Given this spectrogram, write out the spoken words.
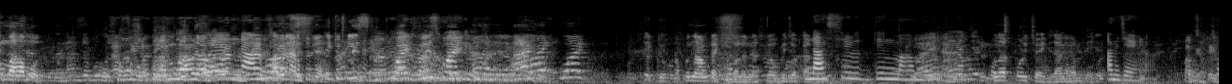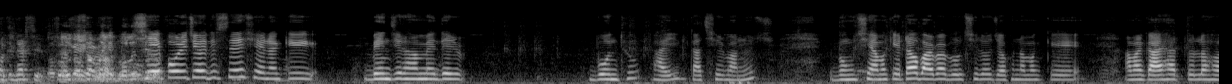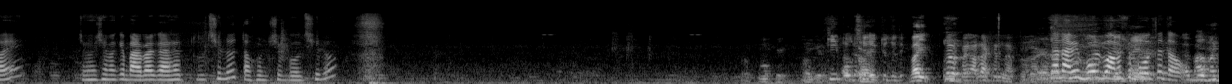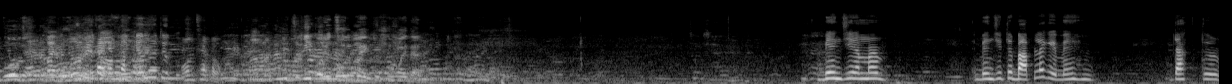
মাহমুদ নাসিরউদ্দিন একটু আপনার নামটা একটু বলেন আসলে অভিযোগ কার? নাসির মাহমুদ। ওনার পরিচয় কি জানেন আপনি? আমি জানি না। বলেছে সে পরিচয় দিছে সে নাকি বেনজির আহমেদের বন্ধু ভাই কাছের মানুষ। এবং সে আমাকে এটাও বারবার বলছিল যখন আমাকে আমার গায়ে হাত তোলা হয় যখন সে আমাকে বারবার গায়ে হাত তুলছিল তখন সে বলছিল কি বলছিল একটু যদি ভাই। না না আমি বলব আমাকে বলতে দাও। ভাই বলবে তো আপনি কেন এটা কি বলবে একটু সময় দেন। বেনজির আমার বেনজি তোর বাপ লাগে বে- ডাক্তার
